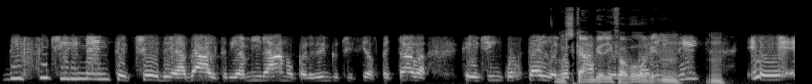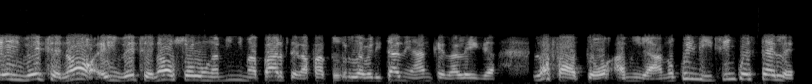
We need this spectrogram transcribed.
difficilmente cede ad altri, a Milano per esempio ci si aspettava che i 5 Stelle... Un scambio di favori. Parisi, mm, mm. E, e, invece no, e invece no, solo una minima parte l'ha fatto, per la verità neanche la Lega l'ha fatto a Milano, quindi i 5 Stelle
